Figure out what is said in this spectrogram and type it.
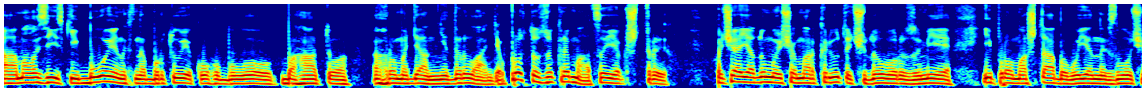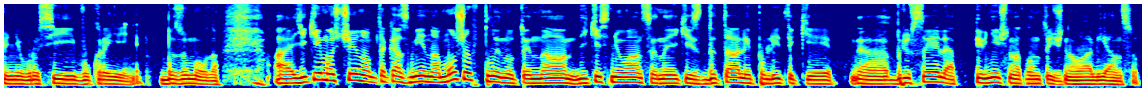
малазійський Боїнг, на борту якого було багато громадян Нідерландів. Просто зокрема, це як штрих. Хоча я думаю, що Марк Рюте чудово розуміє і про масштаби воєнних злочинів Росії в Україні, безумовно. А якимось чином така зміна може вплинути на якісь нюанси, на якісь деталі політики е, Брюсселя, Північно-Атлантичного альянсу?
